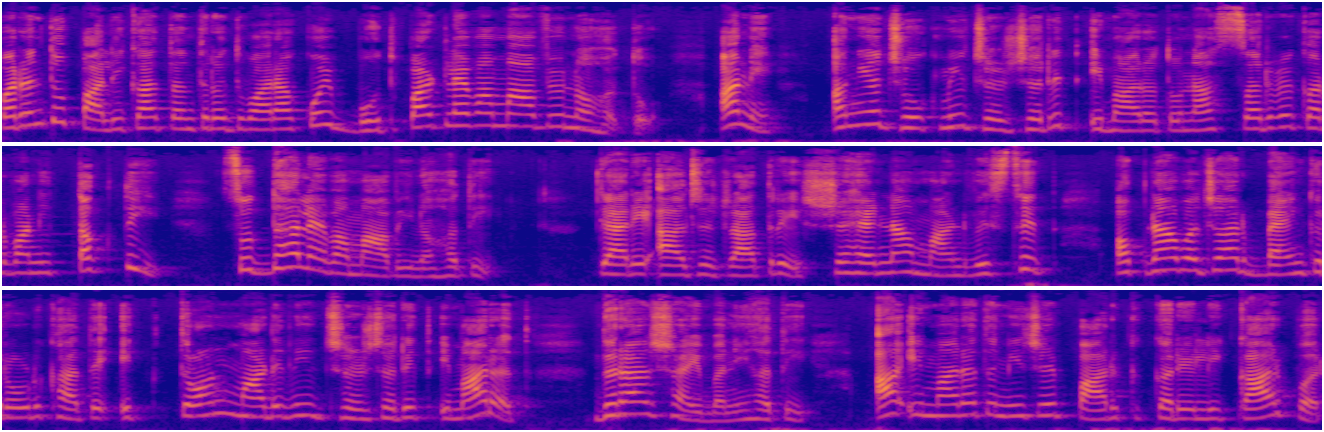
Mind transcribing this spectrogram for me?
પરંતુ પાલિકા તંત્ર દ્વારા કોઈ બોધપાઠ લેવામાં આવ્યો ન હતો અને અન્ય જોખમી જર્જરિત ઇમારતોના સર્વે કરવાની તકતી સુદ્ધા લેવામાં આવી ન હતી. ત્યારે આજ રાત્રે શહેરના માંડવી સ્થિત અપના બજાર બેંક રોડ ખાતે એક ત્રણ માળની જર્જરિત ઇમારત ધરાશાયી બની હતી. આ ઇમારત નીચે પાર્ક કરેલી કાર પર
